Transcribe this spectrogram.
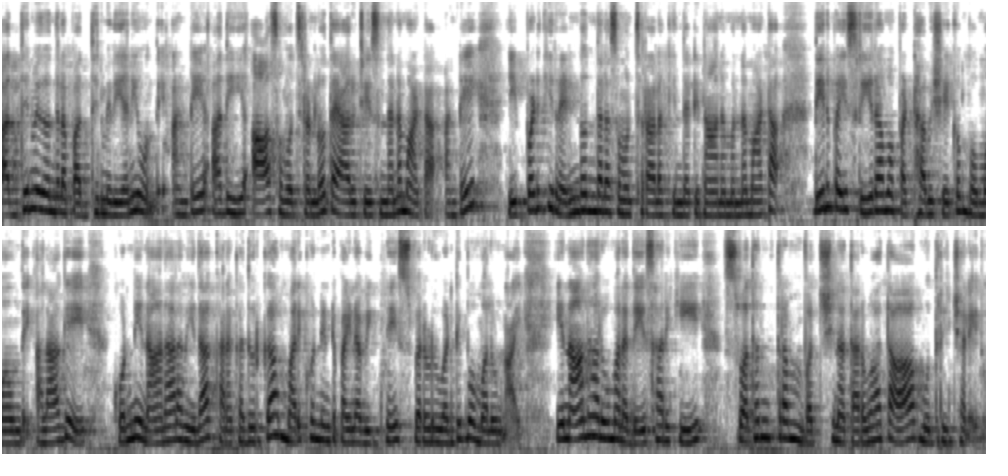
పద్దెనిమిది వందల పద్దెనిమిది అని ఉంది. అంటే అది ఆ సంవత్సరంలో తయారు చేసిందన్నమాట. అంటే ఇప్పటికీ రెండు వందల సంవత్సరాల కిందటి నాణం అన్నమాట దీనిపై శ్రీరామ పట్టాభిషేకం బొమ్మ ఉంది. అలాగే కొన్ని నాణాల మీద కనకదుర్గ మరికొన్నింటిపైన విఘ్నేశ్వరుడు వంటి బొమ్మలు ఉన్నాయి ఈ నాణాలు మన దేశానికి స్వతంత్రం వచ్చిన తర్వాత ముద్రించలేదు.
